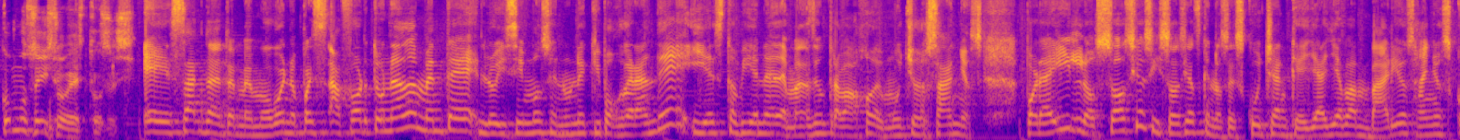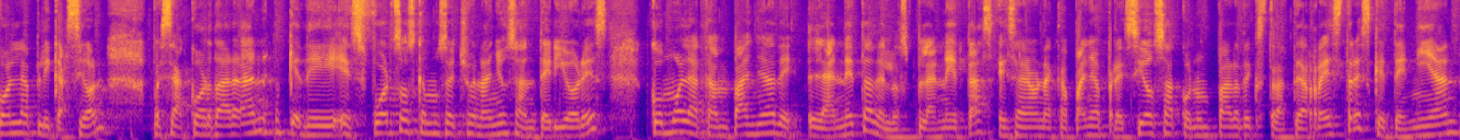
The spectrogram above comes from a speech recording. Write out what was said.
¿Cómo se hizo esto, Ceci? Exactamente, Memo. Bueno, pues afortunadamente lo hicimos en un equipo grande y esto viene además de un trabajo de muchos años. Por ahí los socios y socias que nos escuchan que ya llevan varios años con la aplicación, pues se acordarán que de esfuerzos que hemos hecho en años anteriores, como la campaña de La neta de los planetas. Esa era una campaña preciosa con un par de extraterrestres que tenían,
